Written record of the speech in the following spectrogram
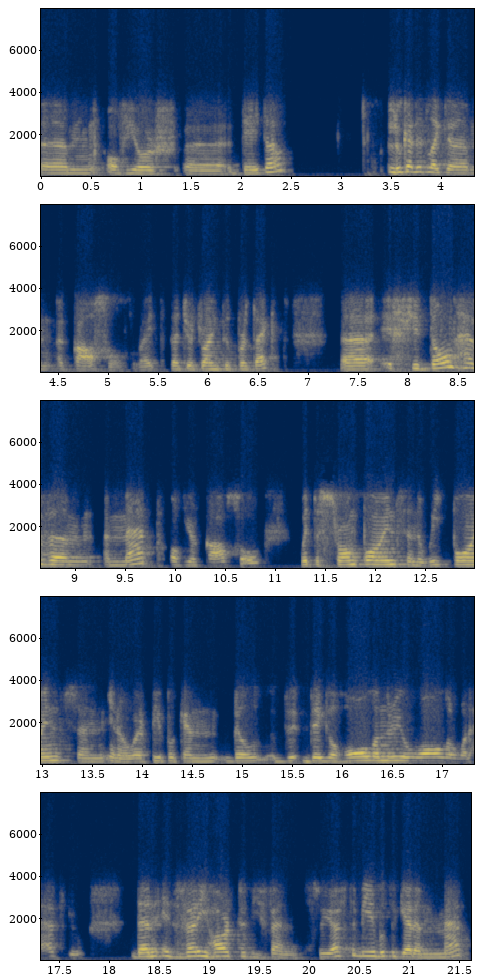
um, of your uh, data, look at it like a, a, castle, right? That you're trying to protect. Uh, if you don't have um, a map of your castle with the strong points and the weak points, and you know where people can build dig a hole under your wall or what have you, then it's very hard to defend. So you have to be able to get a map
